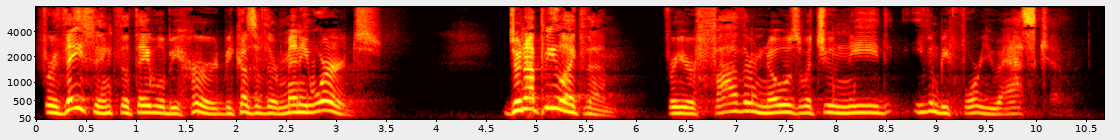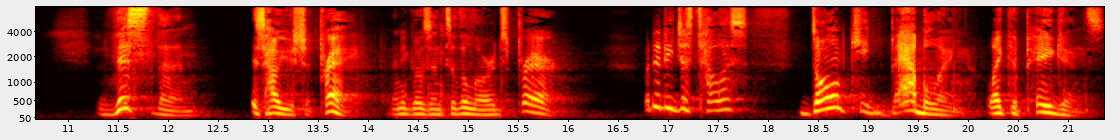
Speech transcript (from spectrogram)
for they think that they will be heard because of their many words. Do not be like them, for your Father knows what you need even before you ask him. This, then, is how you should pray. Then he goes into the Lord's Prayer. What did he just tell us? Don't keep babbling like the pagans.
